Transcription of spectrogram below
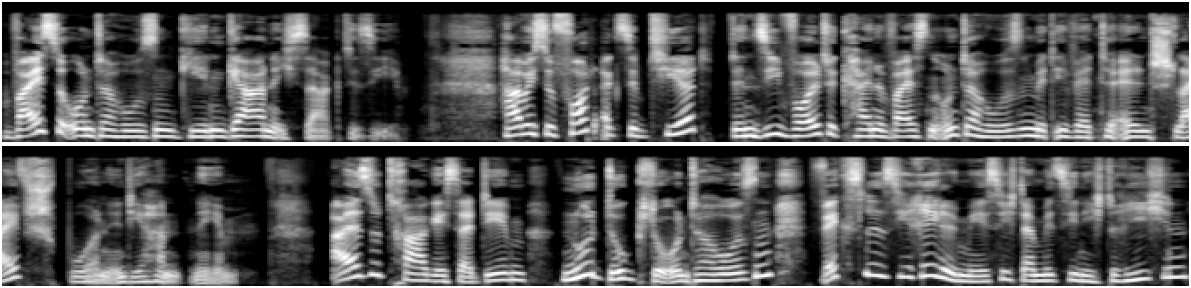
Weiße Unterhosen gehen gar nicht, sagte sie. Habe ich sofort akzeptiert, denn sie wollte keine weißen Unterhosen mit eventuellen Schleifspuren in die Hand nehmen. Also trage ich seitdem nur dunkle Unterhosen, wechsle sie regelmäßig, damit sie nicht riechen,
